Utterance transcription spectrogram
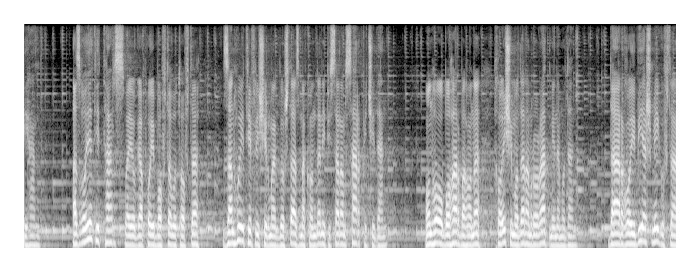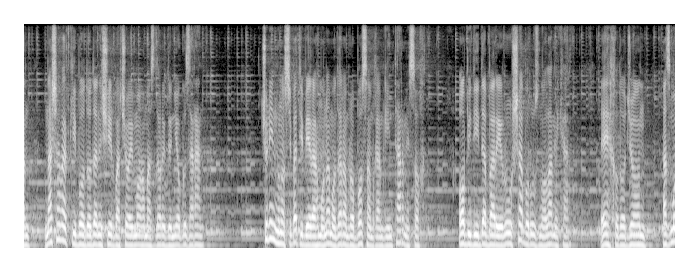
диҳанд. аз ғояти тарс ва ё гапҳои бофтаву тофта занҳои тифли ширмакдошта аз макондани писарам сар пичиданд онҳо бо ҳар баҳона хоҳиши модарамро рад менамуданд. дар ғоибиаш мегуфтанд нашавад ки бо додани шир бачаҳои мо ҳам аз дори дунё гузаранд чунин муносибати бераҳмона модарамро боз ҳам ғамгинтар месохт оби дида бари рӯ шабу рӯз нола мекард. Эҳ худоҷон аз мо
